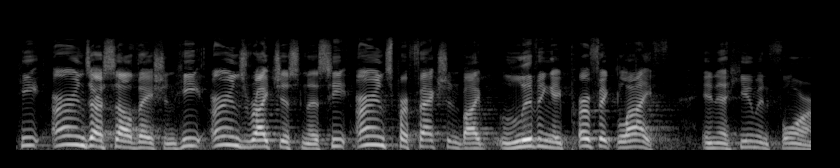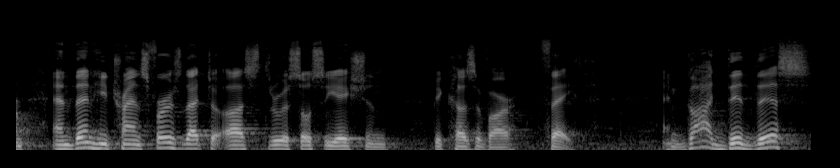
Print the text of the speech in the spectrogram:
he earns our salvation, He earns righteousness, He earns perfection by living a perfect life in a human form, and then He transfers that to us through association because of our faith. And God did this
